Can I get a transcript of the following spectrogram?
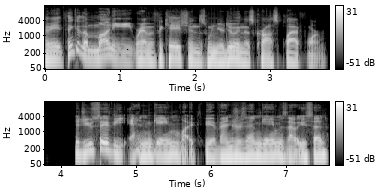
I mean, think of the money ramifications when you're doing this cross-platform. Did you say the end game, like the Avengers end game? Is that what you said?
